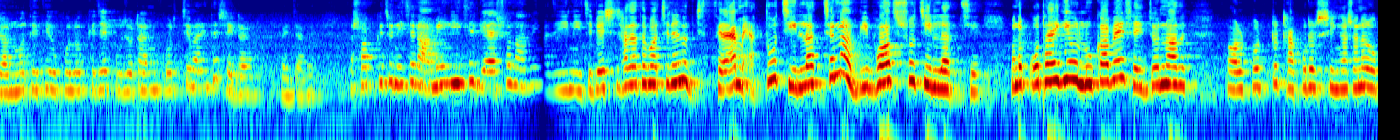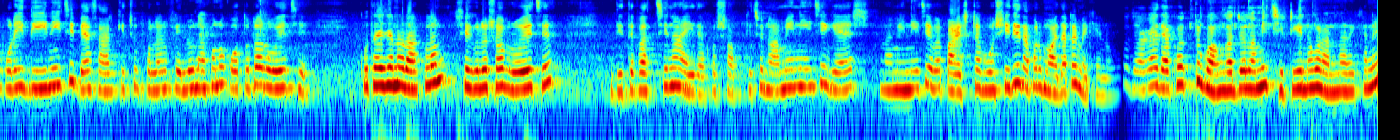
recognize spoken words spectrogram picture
জন্মতিথি উপলক্ষে যে পুজোটা আমি করছি বাড়িতে, সেটা হয়ে যাবে। তা সব কিছু নিচে নামিয়ে নিয়েছি, গ্যাসও নামিয়ে আজিয়ে নিয়েছি। বেশি, সাজাতে পারছি না স্যাম এত চিল্লাচ্ছে না, বিভৎস চিল্লাচ্ছে। মানে কোথায় গিয়েও লুকাবে, সেই জন্য আর অল্প একটু ঠাকুরের সিংহাসনের ওপরেই দিয়ে নিয়েছি। ব্যাস, আর কিছু ফোলার ফেলুন এখনও কতটা রয়েছে, কোথায় যেন রাখলাম, সেগুলো সব রয়েছে। দিতে পারছি না। এই দেখো সব কিছু নামিয়ে নিয়েছি, গ্যাস নামিয়ে নিয়েছি। এবার পায়েসটা বসিয়ে দিয়ে তারপর ময়দাটা মেখে নেব। তো জায়গায় দেখো একটু গঙ্গার জল আমি ছিটিয়ে নেব রান্নার এখানে।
